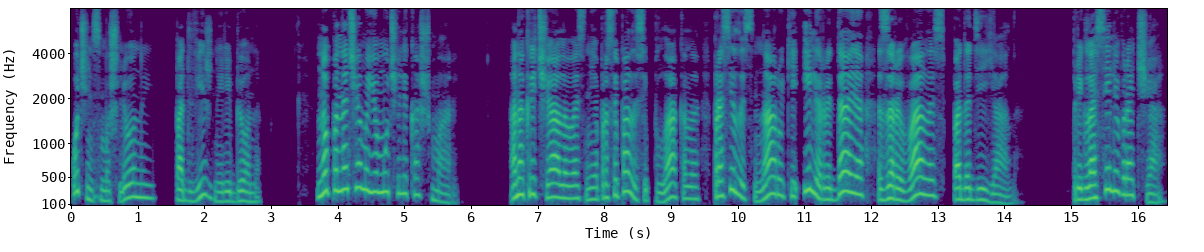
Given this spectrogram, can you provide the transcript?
очень смышленый, подвижный ребенок. Но по ночам ее мучили кошмары. Она кричала во сне, просыпалась и плакала, просилась на руки или, рыдая, зарывалась под одеяло. Пригласили врача.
